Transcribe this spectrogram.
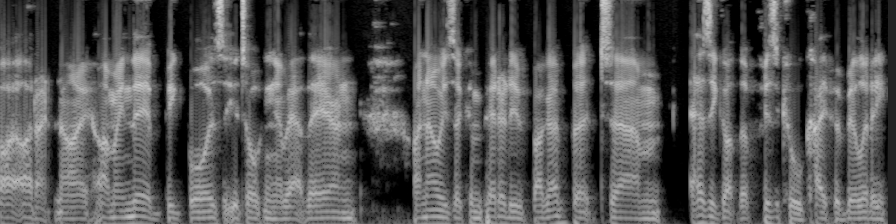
I, I don't know. I mean, they're big boys that you're talking about there, and I know he's a competitive bugger, but um, has he got the physical capability?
